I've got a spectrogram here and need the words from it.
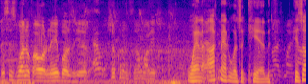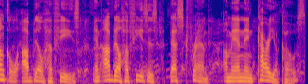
this is one of our neighbors here. When Ahmed was a kid, his uncle Abdel Hafiz and Abdel Hafiz's best friend, a man named Kyriakos,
